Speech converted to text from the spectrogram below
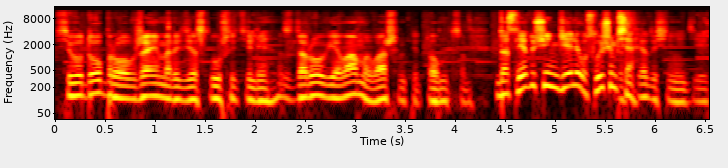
Всего доброго, уважаемые радиослушатели. Здоровья вам и вашим питомцам. До следующей недели. Услышимся. До следующей недели.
